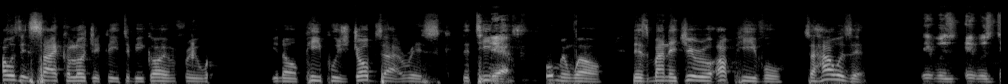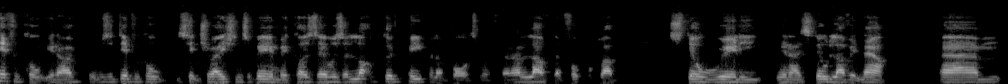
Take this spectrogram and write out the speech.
how is it psychologically to be going through, you know, people's jobs at risk, the team's Yeah. performing well, there's managerial upheaval. So how was it? It was it was difficult, you know. It was a difficult situation to be in because there was a lot of good people at Portsmouth, and I love that football club. Still, really, you know, still love it now. Um,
